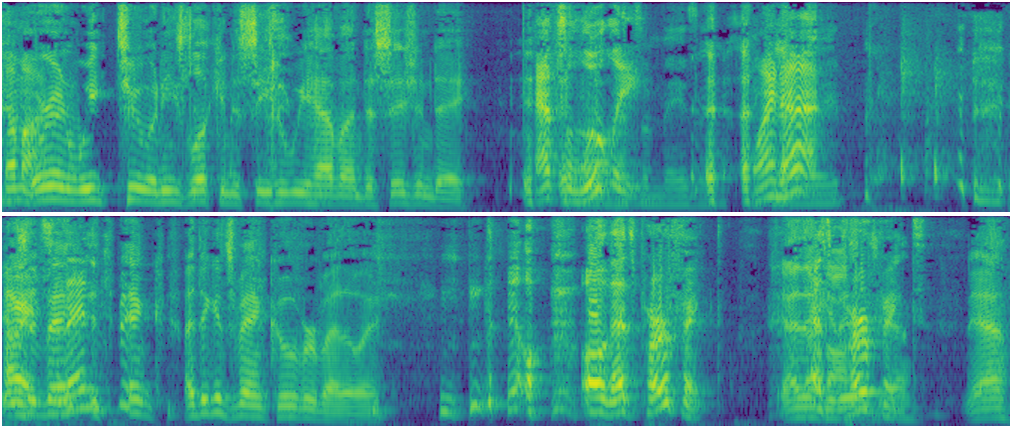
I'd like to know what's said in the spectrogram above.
Come on. We're in week two, and he's looking to see who we have on decision day. absolutely. it's amazing. Why not? All Is right, it so Van- then, it's Van- I think it's Vancouver, by the way. oh, that's perfect. I think That's it is, perfect. Yeah,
